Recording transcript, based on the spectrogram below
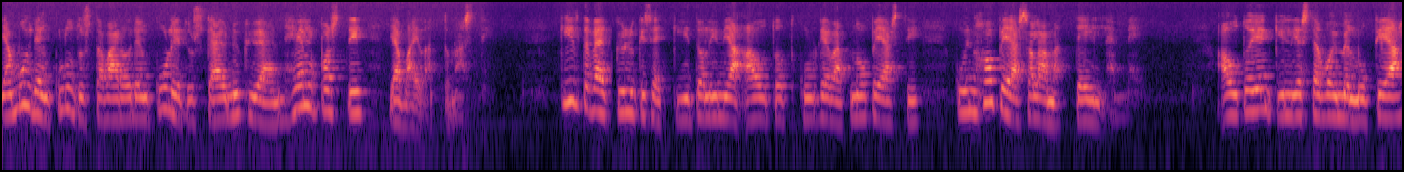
ja muiden kulutustavaroiden kuljetus käy nykyään helposti ja vaivattomasti. Kiiltävät kylkiset kiitolinja-autot kulkevat nopeasti kuin hopeasalamat teillämme. Autojen kiljestä voimme lukea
